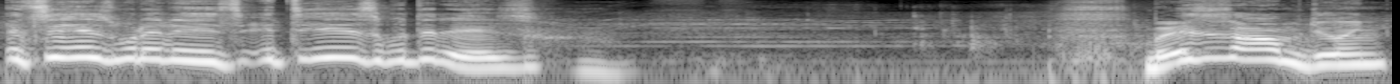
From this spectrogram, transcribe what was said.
It is what it is. It is what it is. But this is all I'm doing.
